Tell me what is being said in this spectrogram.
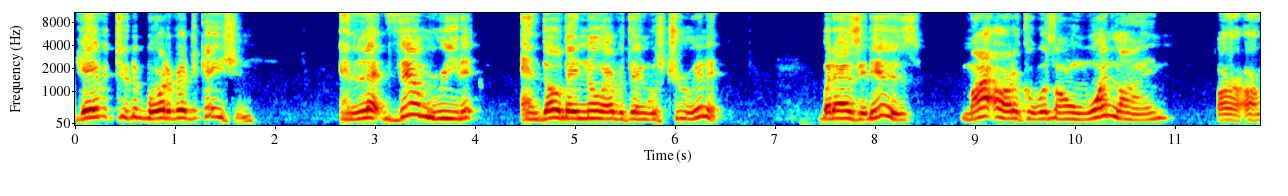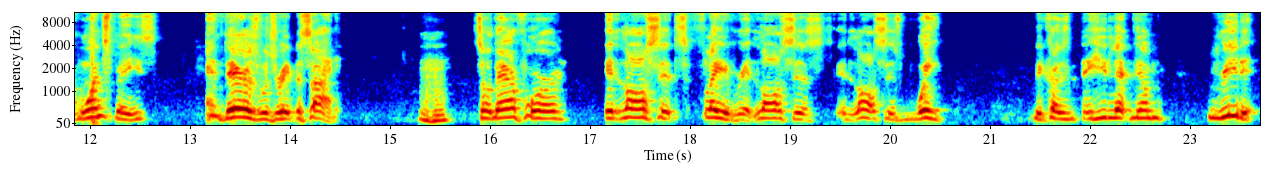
gave it to the Board of Education, and let them read it. And though they know everything was true in it, but as it is, my article was on one line or, or one space, and theirs was right beside it. Mm-hmm. So therefore, it lost its flavor. It lost its it lost its weight because he let them read it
